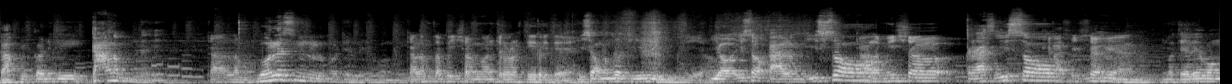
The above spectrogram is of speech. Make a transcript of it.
Capricorn iki kalem deh. Kalem. Boles ngono lho modelnya wong. Kalem tapi bisa ngontrol diri deh. Iso kontrol diri. Iya. Ya iso kalem iso. Kalem iso keras iso. Keras iso, ya. Modelnya wong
